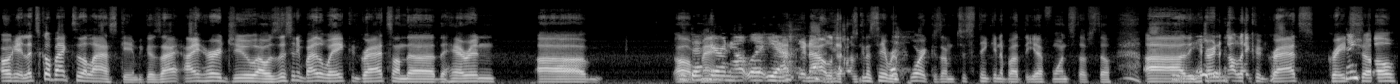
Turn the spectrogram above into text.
Okay, let's go back to the last game because I, I heard you. I was listening. By the way, congrats on the the Heron. Um, oh the man, Heron Outlet. Yeah. Heron Outlet. I was gonna say report because I'm just thinking about the F1 stuff still. Uh, the Heron Outlet. Congrats, great Thank show.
